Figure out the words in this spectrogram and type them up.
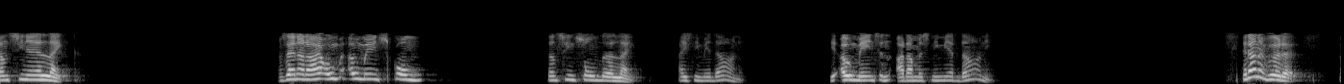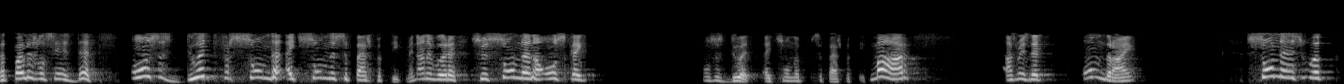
dan sien hy 'n lijk. As hy na daai ou, ou mens kom, dan sien sonde 'n lijk. Hy's nie meer daar nie. Die ou mens in Adam is nie meer daar nie. In ander woorde, wat Paulus wil sê is dit: Ons is dood vir sonde uit sonde se perspektief. Met ander woorde, so sonde na ons kyk, ons is dood uit sonde se perspektief. Maar as mens dit omdraai. Sonde is ook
